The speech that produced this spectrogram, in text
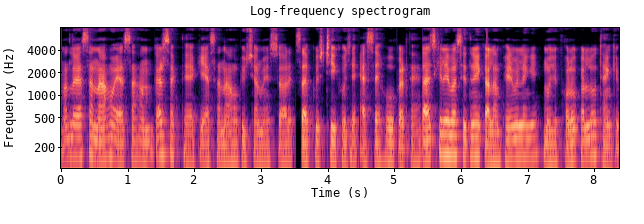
मतलब ऐसा ना हो, ऐसा हम कर सकते हैं कि ऐसा ना हो फ्यूचर में सर, सब कुछ ठीक हो जाए, ऐसे हो करते हैं। तो आज के लिए बस इतने कल हम फिर मिलेंगे। मुझे फॉलो कर लो। थैंक यू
